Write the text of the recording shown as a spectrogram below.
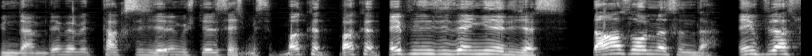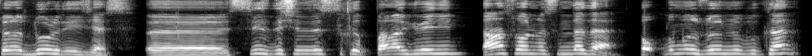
gündemde ve taksicilerin müşteri seçmesi. Bakın, bakın hepinizi zengin edeceğiz. Daha sonrasında enflasyona dur diyeceğiz. Ee, siz dişinizi sıkıp bana güvenin. Daha sonrasında da toplumun huzurunu bıkan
